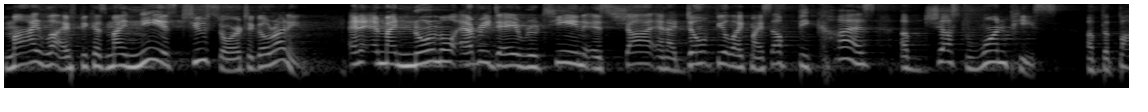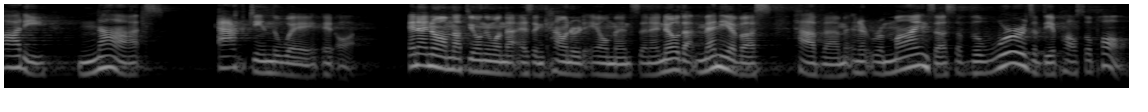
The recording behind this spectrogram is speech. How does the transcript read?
my life because my knee is too sore to go running. And, and my normal everyday routine is shot, and I don't feel like myself because of just one piece of the body not acting the way it ought. And I know I'm not the only one that has encountered ailments, and I know that many of us have them, and it reminds us of the words of the Apostle Paul.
